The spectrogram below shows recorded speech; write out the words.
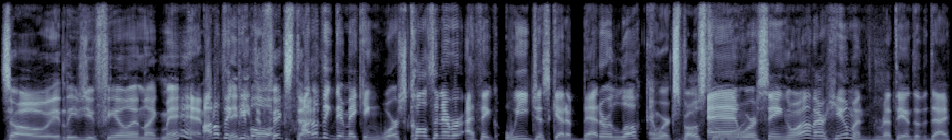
So it leaves you feeling like, man, I don't think they people need to fix that. I don't think they're making worse calls than ever. I think we just get a better look, and we're exposed to it and we're seeing well, they're human at the end of the day.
